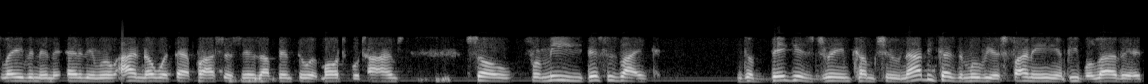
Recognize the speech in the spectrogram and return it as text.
slaving in the editing room. I know what that process is. I've been through it multiple times. So for me, this is like the biggest dream come true. Not because the movie is funny and people love it.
